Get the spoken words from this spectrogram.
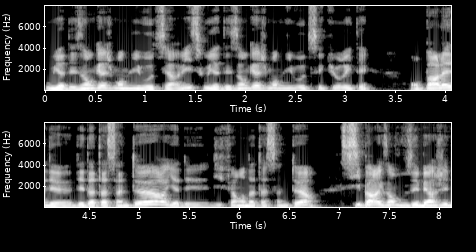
où il y a des engagements de niveau de service, où il y a des engagements de niveau de sécurité. On parlait des, data centers, il y a des différents data centers. Si par exemple vous hébergez,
